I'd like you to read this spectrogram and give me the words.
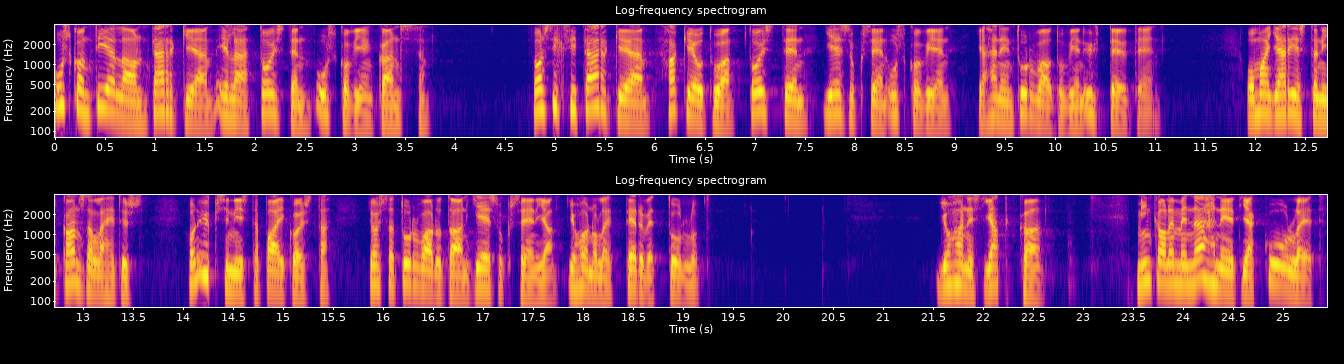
Uskon tiellä on tärkeää elää toisten uskovien kanssa. On siksi tärkeää hakeutua toisten Jeesukseen uskovien ja hänen turvautuvien yhteyteen. Oma järjestöni kansanlähetys on yksi niistä paikoista – joissa turvaudutaan Jeesukseen ja johon olet tervetullut. Johannes jatkaa, minkä olemme nähneet ja kuulleet,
